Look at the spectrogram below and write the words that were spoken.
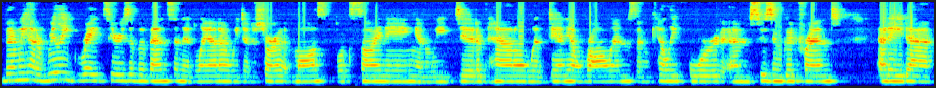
Then we had a really great series of events in Atlanta. We did a Charlotte Moss book signing, and we did a panel with Danielle Rollins and Kelly Ford and Susan Goodfriend at ADAC.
